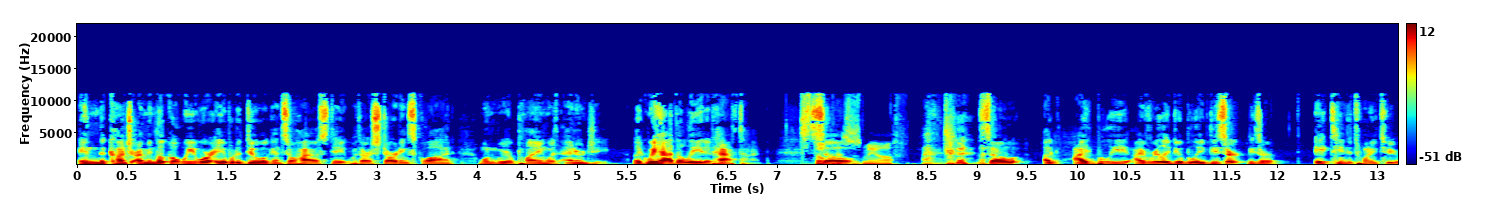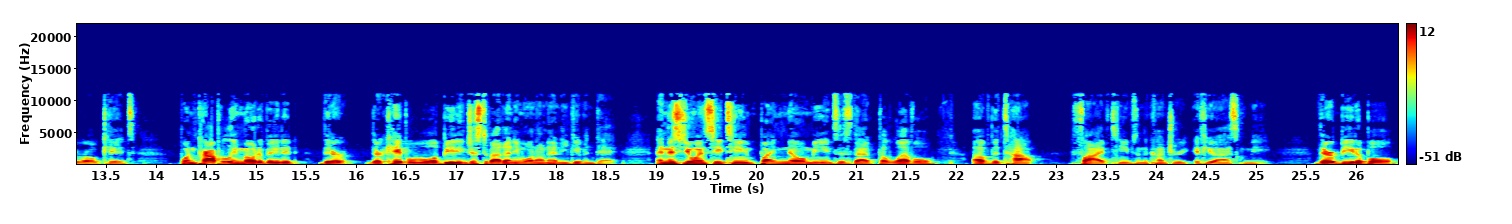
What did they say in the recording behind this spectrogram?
in the country. I mean, look what we were able to do against Ohio State with our starting squad when we were playing with energy. Like we had the lead at halftime. Still so, pisses me off. so uh, I believe, I really do believe these are these are 18 to 22 year old kids. When properly motivated, they're they're capable of beating just about anyone on any given day. And this UNC team, by no means, is that the level of the top five teams in the country. If you ask me, they're beatable.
